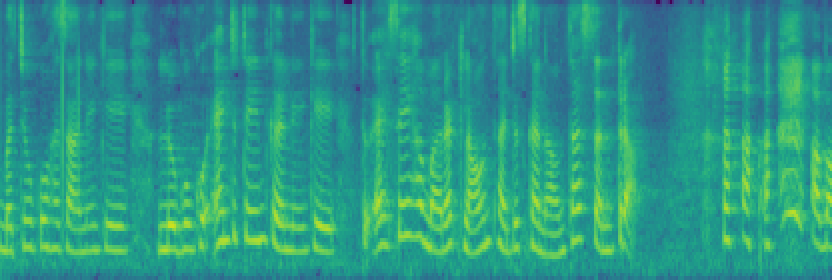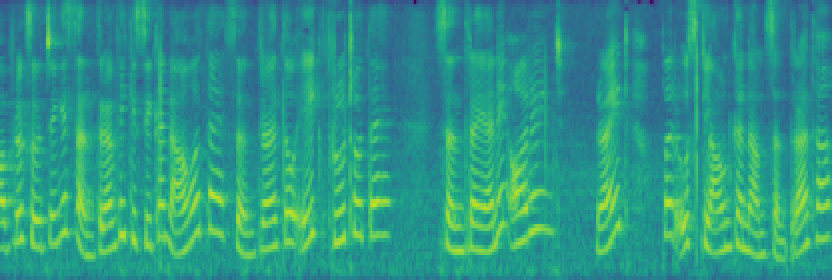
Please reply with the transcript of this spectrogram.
बच्चों को हंसाने के, लोगों को एंटरटेन करने के। तो ऐसे ही हमारा क्लाउन था, जिसका नाम था संतरा। अब आप लोग सोचेंगे, संतरा भी किसी का नाम होता है? संतरा तो एक फ्रूट होता है। संतरा यानी ऑरेंज राइट पर उस क्लाउन का नाम संतरा था।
